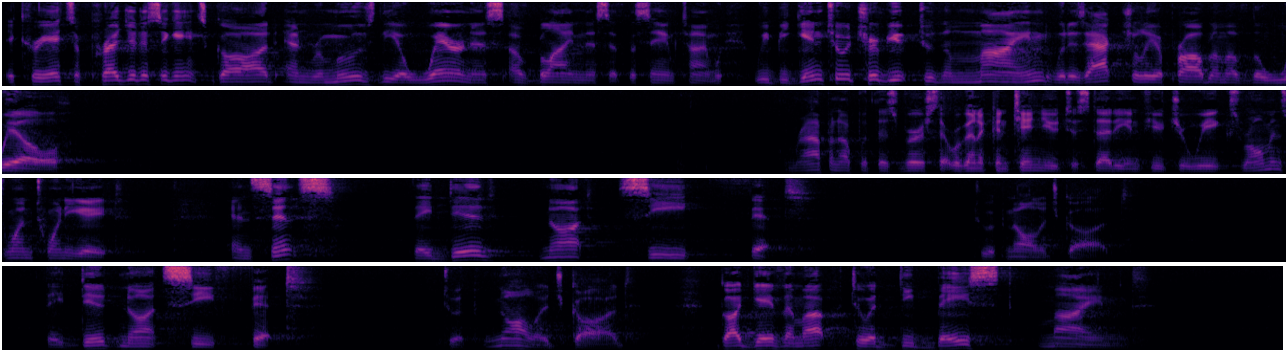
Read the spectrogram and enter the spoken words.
it creates a prejudice against God and removes the awareness of blindness at the same time. We begin to attribute to the mind what is actually a problem of the will. I'm wrapping up with this verse that we're going to continue to study in future weeks. Romans 1:28. And since they did not see fit to acknowledge God, they did not see fit to acknowledge God. God gave them up to a debased mind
